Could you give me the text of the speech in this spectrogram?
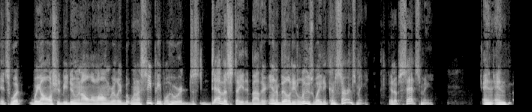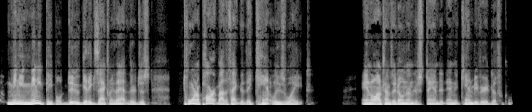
it's what we all should be doing all along, really. But when I see people who are just devastated by their inability to lose weight, it concerns me. It upsets me. And and many, many people do get exactly that. They're just torn apart by the fact that they can't lose weight. And a lot of times they don't understand it, and it can be very difficult.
